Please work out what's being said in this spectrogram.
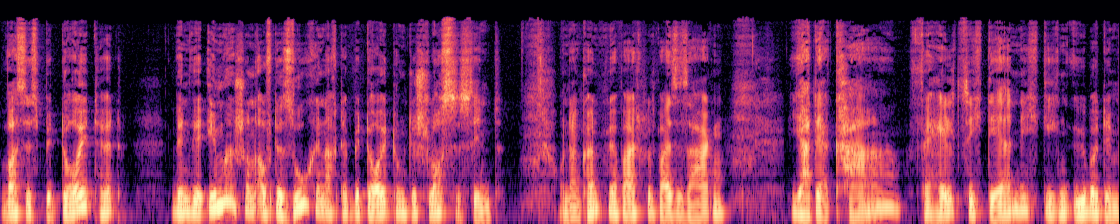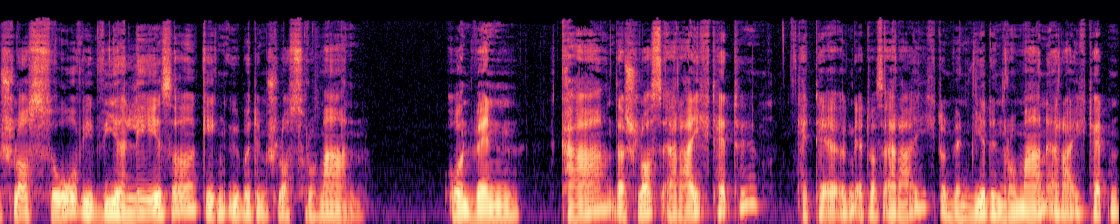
was es bedeutet, wenn wir immer schon auf der Suche nach der Bedeutung des Schlosses sind. Und dann könnten wir beispielsweise sagen, ja, der K verhält sich der nicht gegenüber dem Schloss so, wie wir Leser gegenüber dem Schlossroman. Und wenn K das Schloss erreicht hätte, hätte er irgendetwas erreicht, und wenn wir den Roman erreicht hätten,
